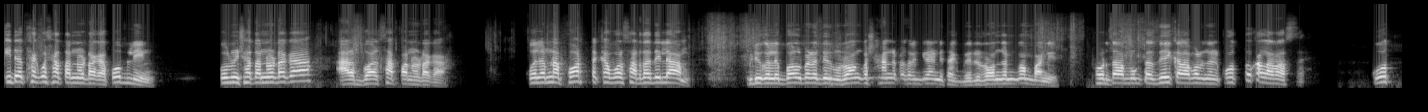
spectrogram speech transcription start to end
এটা থাকবে সাতান্ন টাকা পবলিন পবলিন সাতান্ন টাকা আর বয়েল ছাপ্পান্ন টাকা। বললাম না প্রত্যেক কাপড় সারদা দিলাম। ভিডিও করলে বলবে না দিলাম রং হান্ড্রেড পার্সেন্ট গ্যারান্টি থাকবে। রঞ্জন কোম্পানির ফোরদা মুখটা যেই কালার বলেন কত কালার আছে? কত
